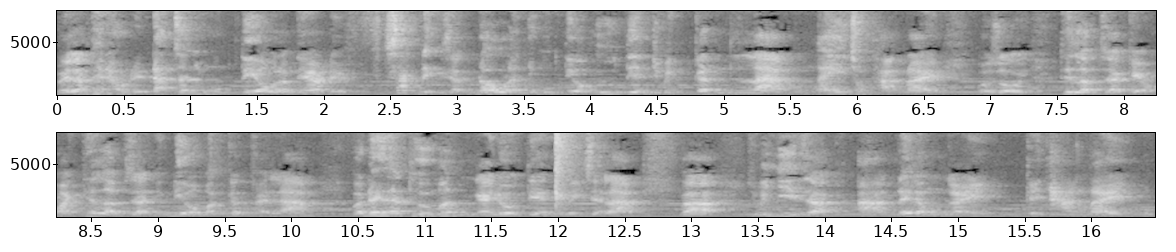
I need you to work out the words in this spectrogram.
Về làm thế nào để đặt ra những mục tiêu làm thế nào để xác định rằng đâu là những mục tiêu ưu tiên chúng mình cần làm ngay trong tháng này? Và rồi thiết lập ra kế hoạch thiết lập ra những điều bạn cần phải làm. Và đây là thứ mà ngày đầu tiên thì mình sẽ làm. Và chúng mình nhìn ra à đây là một ngày cái tháng này mục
